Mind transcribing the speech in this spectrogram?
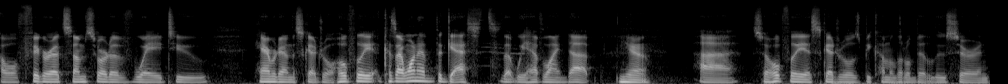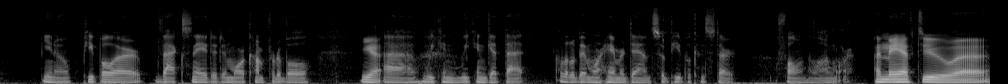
I will figure out some sort of way to hammer down the schedule. Hopefully, because I want to have the guests that we have lined up. yeah, Uh, so hopefully, as schedules become a little bit looser and you know people are vaccinated and more comfortable, yeah. uh, we can we can get that a little bit more hammered down so people can start following along more. I may have to uh,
